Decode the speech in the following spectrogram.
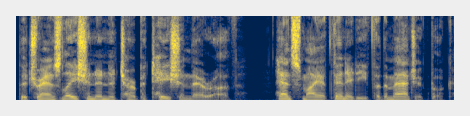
the translation and interpretation thereof, hence my affinity for the magic book.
